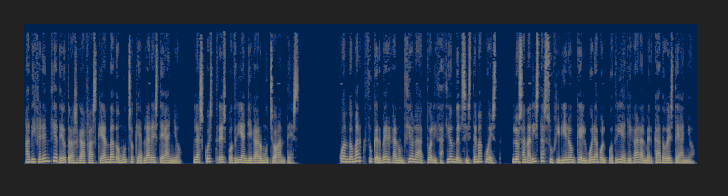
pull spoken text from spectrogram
A diferencia de otras gafas que han dado mucho que hablar este año, las Quest 3 podrían llegar mucho antes. Cuando Mark Zuckerberg anunció la actualización del sistema Quest, los analistas sugirieron que el wearable podría llegar al mercado este año.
